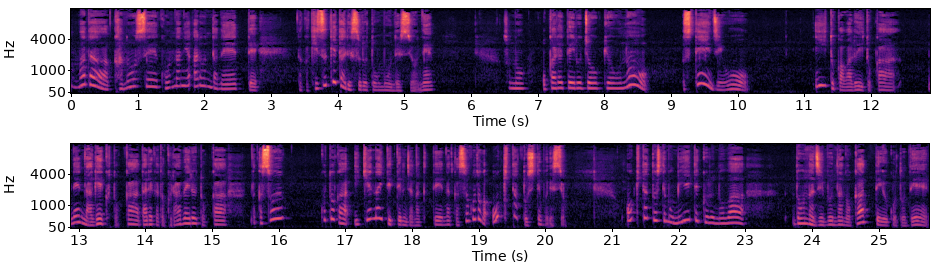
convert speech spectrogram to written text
あまだ可能性こんなにあるんだねってなんか気づけたりすると思うんですよね。その置かれている状況のステージをいいとか悪いとか、ね、嘆くとか誰かと比べるとかなんかそういうことがいけないって言ってるんじゃなくてなんかそういうことが起きたとしてもですよ起きたとしても見えてくるのはどんな自分なのかっていうことで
